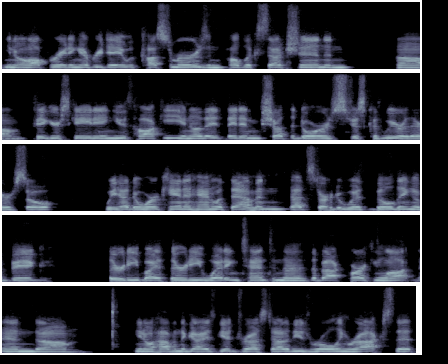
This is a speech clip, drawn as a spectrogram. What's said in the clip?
You know, operating every day with customers and public session and um, figure skating, youth hockey. You know, they they didn't shut the doors just because we were there. So we had to work hand in hand with them, and that started with building a big 30 by 30 wedding tent in the the back parking lot, and um, you know having the guys get dressed out of these rolling racks that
